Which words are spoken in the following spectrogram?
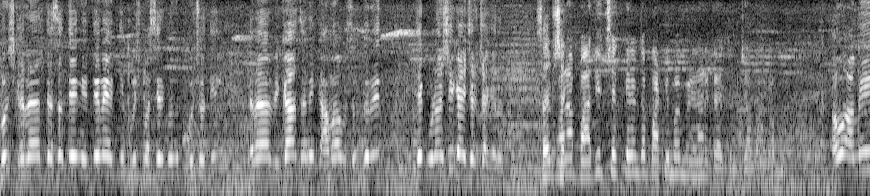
खुश करण्यात तसं ते नेते नाहीत की खुश मस्ती करून खुश होतील. त्यांना विकास आणि कामासंदर्भित ते कुणाशी काही चर्चा करत नाही. साहेब मला बाधित शेतकऱ्यांचा पाठिंबा मिळणार काय तुमच्या भागामध्ये? अहो आम्ही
